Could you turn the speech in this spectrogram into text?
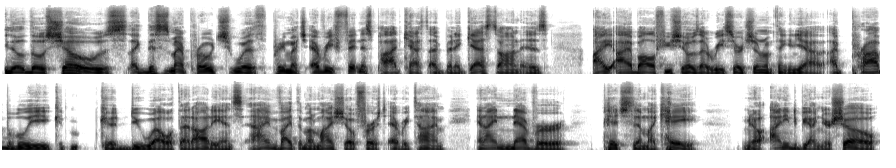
you know those shows like this is my approach with pretty much every fitness podcast I've been a guest on is I eyeball a few shows, I research them. I'm thinking, yeah, I probably could could do well with that audience. And I invite them on my show first every time, and I never pitch them like, hey, you know, I need to be on your show.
